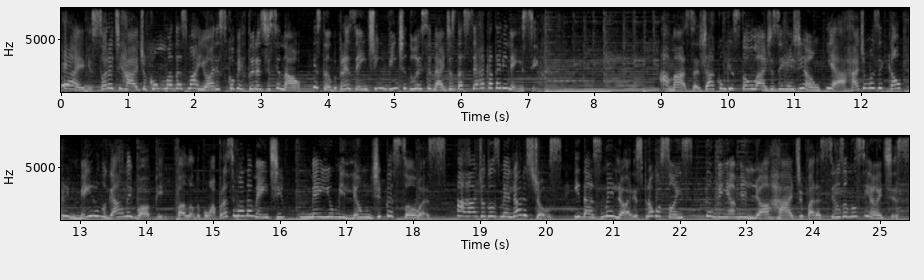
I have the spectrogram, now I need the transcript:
É a emissora de rádio com uma das maiores coberturas de sinal, estando presente em 22 cidades da Serra Catarinense. A Massa já conquistou Lages e região e é a rádio musical primeiro lugar no Ibope, falando com aproximadamente meio milhão de pessoas. A rádio dos melhores shows e das melhores promoções também é a melhor rádio para seus anunciantes.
